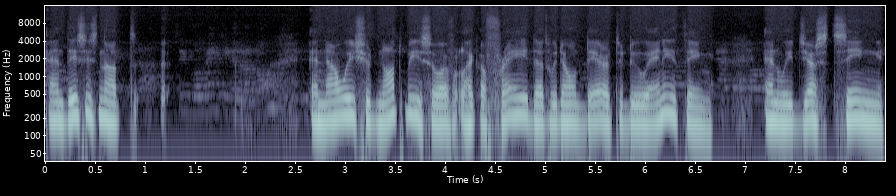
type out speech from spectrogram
And this is not and now we should not be so af- like afraid that we don't dare to do anything and we just sing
